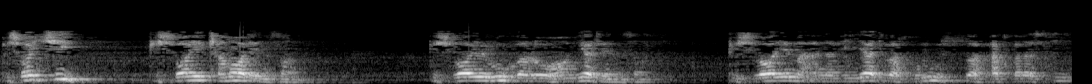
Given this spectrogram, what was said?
پیشوای چی؟ پیشوای کمال انسان. پیشوای روح و روحانیت انسان. پیشوای معنویت و خلوص و حق پرستی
